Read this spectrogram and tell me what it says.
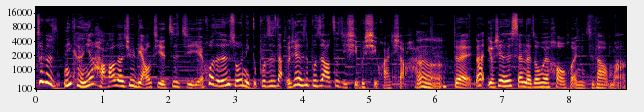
这个你可能要好好的去了解自己耶，或者是说你不知道，有些人是不知道自己喜不喜欢小孩。嗯，对，那有些人是生了之后会后悔，你知道吗？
